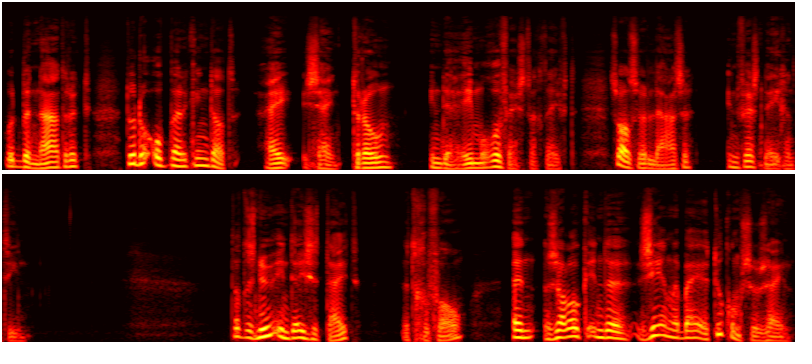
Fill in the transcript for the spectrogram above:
wordt benadrukt door de opmerking dat hij zijn troon in de hemel gevestigd heeft, zoals we lazen in vers 19. Dat is nu in deze tijd het geval en zal ook in de zeer nabije toekomst zo zijn.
